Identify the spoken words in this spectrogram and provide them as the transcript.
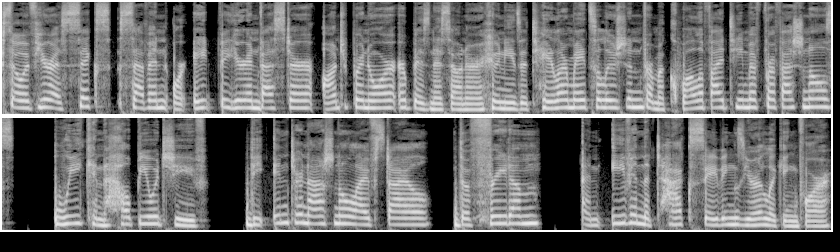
So, if you're a six, seven, or eight figure investor, entrepreneur, or business owner who needs a tailor made solution from a qualified team of professionals, we can help you achieve the international lifestyle, the freedom, and even the tax savings you're looking for.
